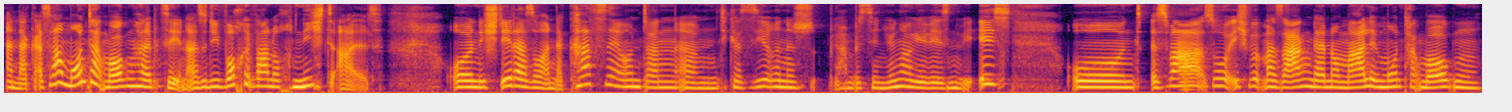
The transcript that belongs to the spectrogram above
an der, es war Montagmorgen halb zehn, also die Woche war noch nicht alt. Und ich stehe da so an der Kasse und dann ähm, die Kassierin ist ja, ein bisschen jünger gewesen wie ich. Und es war so, ich würde mal sagen, der normale Montagmorgen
